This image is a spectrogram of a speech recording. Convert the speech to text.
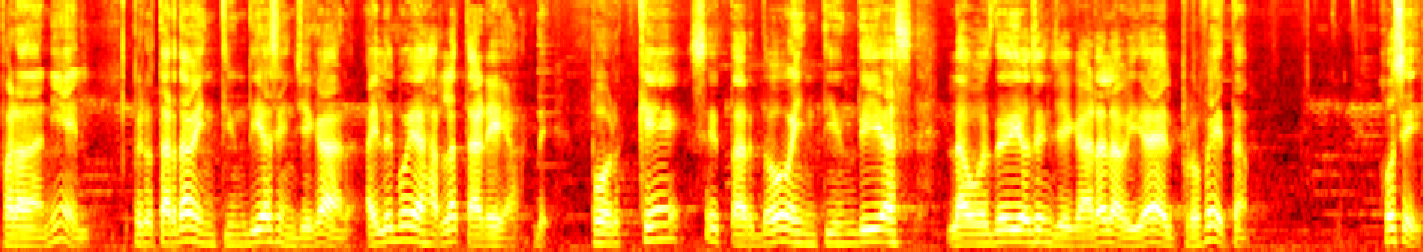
para Daniel, pero tarda 21 días en llegar. Ahí les voy a dejar la tarea de ¿Por qué se tardó 21 días la voz de Dios en llegar a la vida del profeta? José,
